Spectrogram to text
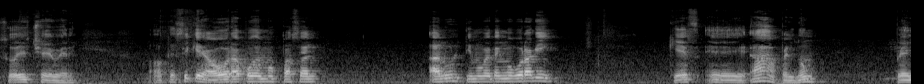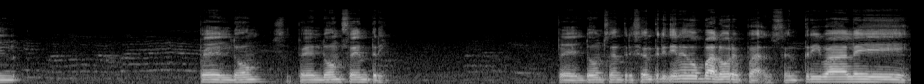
Soy chévere. Aunque sí que ahora podemos pasar al último que tengo por aquí. Que es... Eh, ah, perdón. Perdón Perdón, perdón, Sentry. Perdón, Sentry. Sentry tiene dos valores. Sentry vale.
